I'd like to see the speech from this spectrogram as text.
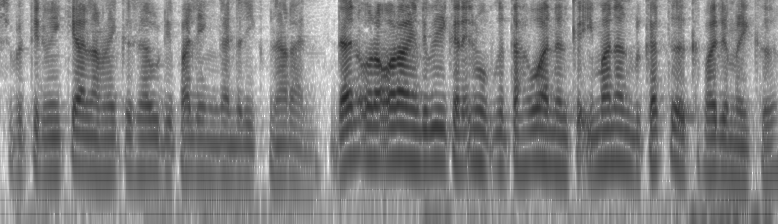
Seperti demikianlah mereka selalu dipalingkan dari kebenaran. Dan orang-orang yang diberikan ilmu pengetahuan dan keimanan berkata kepada mereka,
